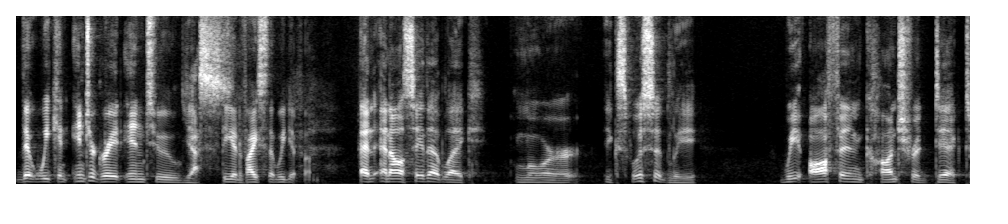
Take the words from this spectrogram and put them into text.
That we can integrate into Yes. the advice that we give them. And and I'll say that like more explicitly, we often contradict,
